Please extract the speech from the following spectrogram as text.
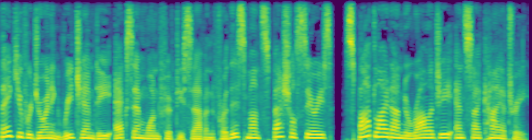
Thank you for joining ReachMD XM157 for this month's special series, Spotlight on Neurology and Psychiatry.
